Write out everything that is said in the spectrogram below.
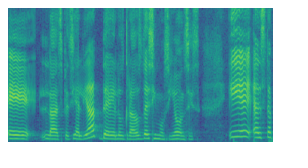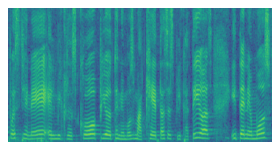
eh, la especialidad de los grados décimos y once. Y este pues tiene el microscopio, tenemos maquetas explicativas y tenemos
